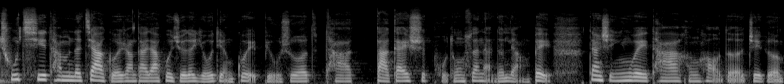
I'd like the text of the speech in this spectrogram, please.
初期他们的价格让大家会觉得有点贵，比如说它大概是普通酸奶的两倍，但是因为它很好的这个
